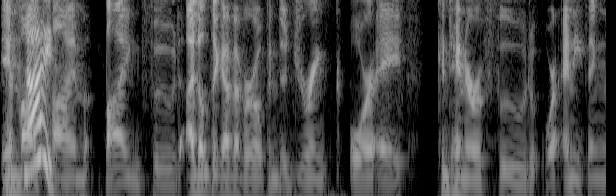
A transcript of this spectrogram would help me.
in my nice. time buying food. I don't think I've ever opened a drink or a container of food or anything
